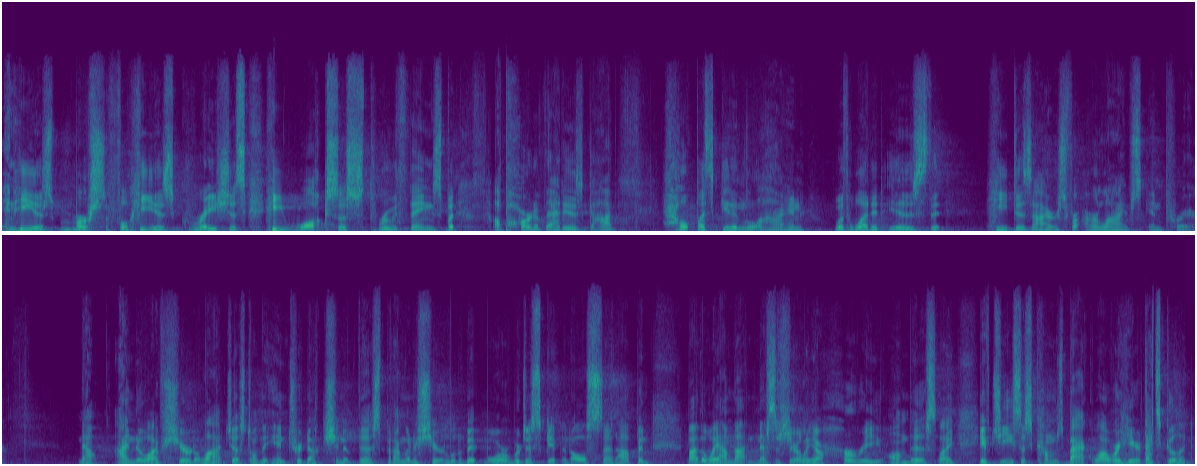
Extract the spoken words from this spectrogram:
And He is merciful, He is gracious, He walks us through things. But a part of that is, God, help us get in line with what it is that He desires for our lives in prayer. Now, I know I've shared a lot just on the introduction of this, but I'm going to share a little bit more. We're just getting it all set up. And by the way, I'm not necessarily a hurry on this. Like, if Jesus comes back while we're here, that's good.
